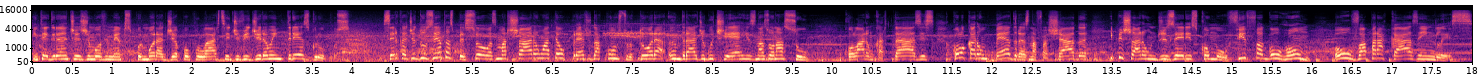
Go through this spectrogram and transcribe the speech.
Integrantes de movimentos por moradia popular se dividiram em três grupos. Cerca de 200 pessoas marcharam até o prédio da construtora Andrade Gutierrez, na Zona Sul. Colaram cartazes, colocaram pedras na fachada e picharam dizeres como FIFA Go Home ou Vá para casa em inglês.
